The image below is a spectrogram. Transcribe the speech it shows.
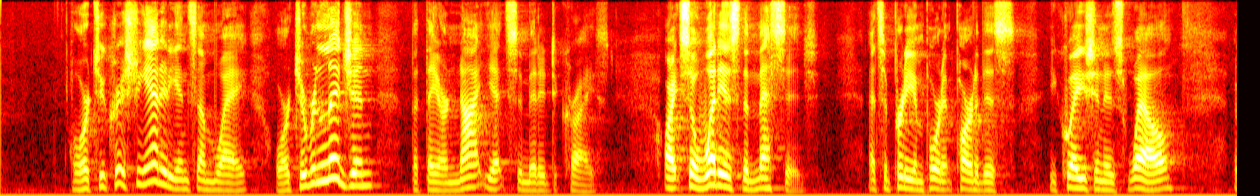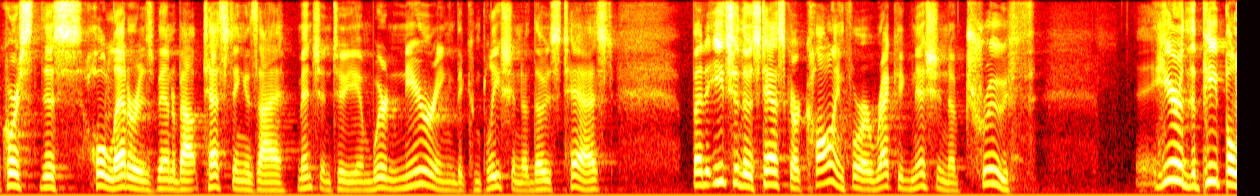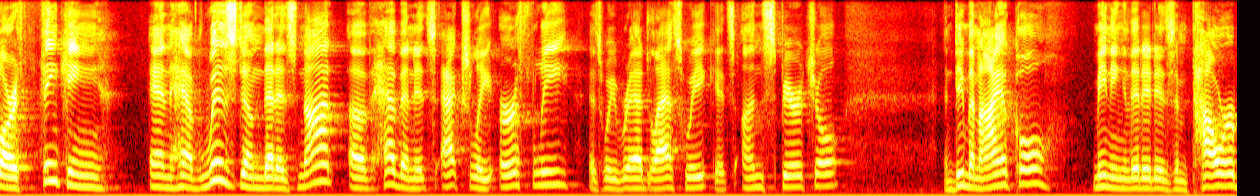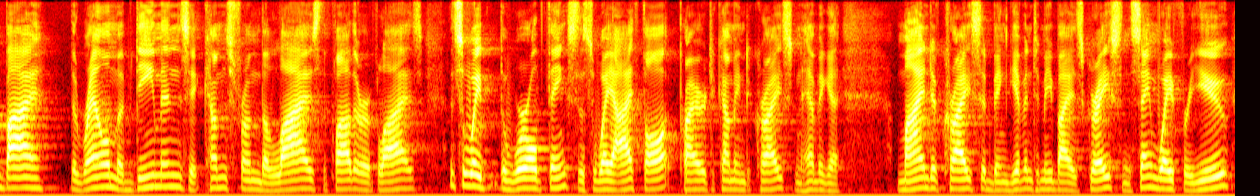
or to Christianity in some way or to religion, but they are not yet submitted to Christ. All right, so what is the message? That's a pretty important part of this equation as well. Of course, this whole letter has been about testing, as I mentioned to you, and we're nearing the completion of those tests. But each of those tests are calling for a recognition of truth. Here, the people are thinking and have wisdom that is not of heaven, it's actually earthly, as we read last week. It's unspiritual and demoniacal, meaning that it is empowered by the realm of demons. It comes from the lies, the father of lies. That's the way the world thinks. That's the way I thought prior to coming to Christ and having a mind of Christ had been given to me by His grace. And the same way for you.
